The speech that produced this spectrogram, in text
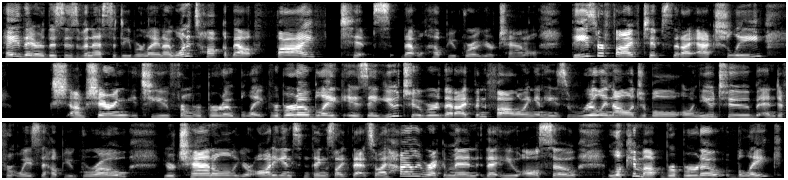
Hey there, this is Vanessa DeBurlet, and I want to talk about five tips that will help you grow your channel. These are five tips that I actually I'm sharing it to you from Roberto Blake. Roberto Blake is a YouTuber that I've been following, and he's really knowledgeable on YouTube and different ways to help you grow your channel, your audience, and things like that. So I highly recommend that you also look him up, Roberto Blake,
